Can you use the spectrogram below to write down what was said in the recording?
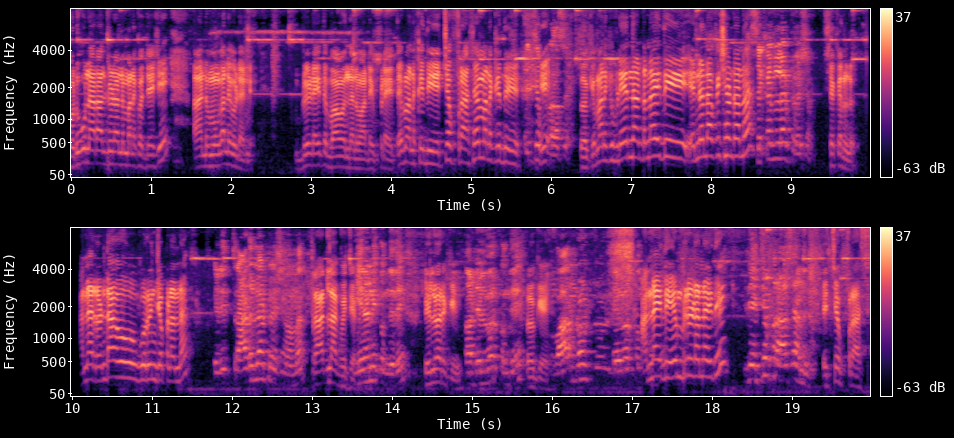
పొడుగు నరాలు చూడండి మనకు వచ్చేసి అండ్ ముంగలు చూడండి. బ్రీడ్ అయితే బాగుంది అనమాట ఇప్పుడైతే మనకి ఇది హెచ్ఎఫ్ రాసే మనకి ఇది ఓకే మనకి ఇప్పుడు ఏంటంటే ఇది ఎన్నో లొకేషన్ ఉంటానా సెకండ్ అన్న రెండవ గురించి చెప్పడన్నా. ఇది థర్డ్ వేసాం అన్న. థర్డ్ లాక్ ఈనానికి ఉంది ఇది డెలివరీకి డెలివరీ ఉంది ఓకే. వారం రోజులు డెలివరీ అన్న ఇది ఏం బ్రీడ్ అన్న ఇది? ఇది హెచ్ఎఫ్ రాశాను ఇది హెచ్ఎఫ్ రాస్.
